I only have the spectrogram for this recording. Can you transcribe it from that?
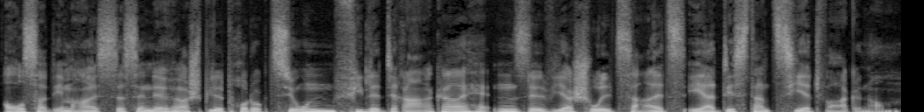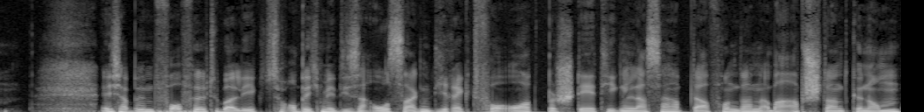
Außerdem heißt es in der Hörspielproduktion, viele Drager hätten Silvia Schulze als eher distanziert wahrgenommen. Ich habe im Vorfeld überlegt, ob ich mir diese Aussagen direkt vor Ort bestätigen lasse, habe davon dann aber Abstand genommen.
